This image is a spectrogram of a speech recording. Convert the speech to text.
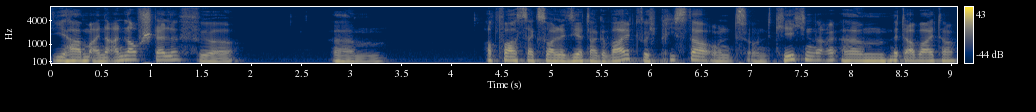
Die haben eine Anlaufstelle für ähm, Opfer sexualisierter Gewalt durch Priester und, und Kirchenmitarbeiter. Ähm,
